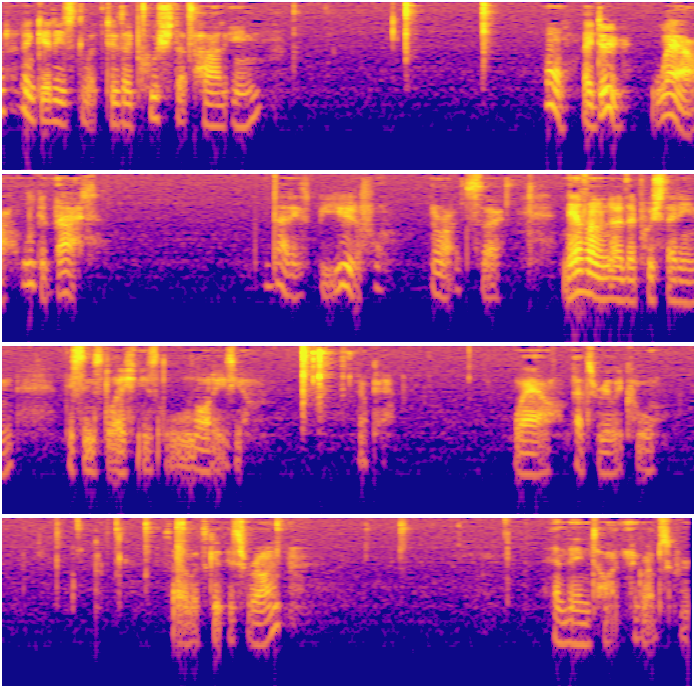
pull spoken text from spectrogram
What I don't get is, do they push that part in? Oh, they do. Wow, look at that. That is beautiful. Alright, so now that I know they push that in, this installation is a lot easier. Okay. Wow, that's really cool. So let's get this right. And then tighten the grub screw.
